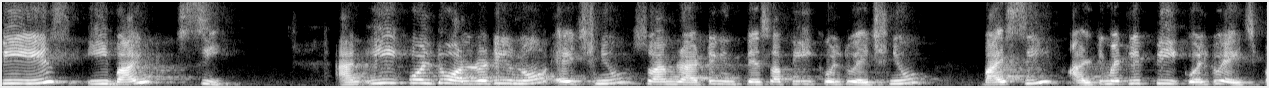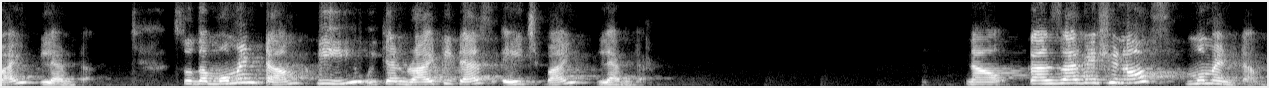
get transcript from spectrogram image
P is E by C. And E equal to already you know H nu. So I'm writing in place of E equal to H nu by C. Ultimately P equal to H by lambda. So the momentum P, we can write it as H by lambda. Now conservation of momentum.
